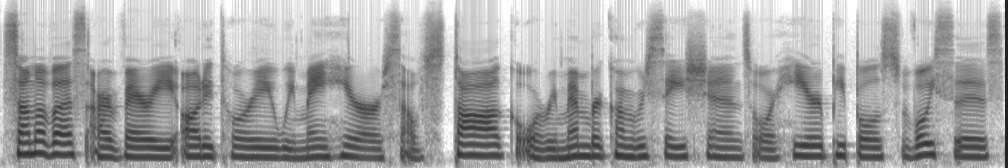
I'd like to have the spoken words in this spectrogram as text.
Some of us are very auditory. We may hear ourselves talk or remember conversations or hear people's voices.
